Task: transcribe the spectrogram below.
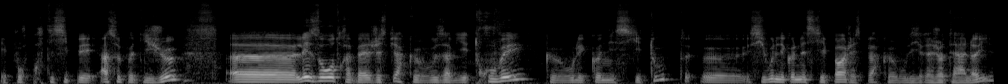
et pour participer à ce petit jeu. Euh, les autres, eh ben, j'espère que vous aviez trouvé, que vous les connaissiez toutes. Euh, si vous ne les connaissiez pas, j'espère que vous irez jeter un œil.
